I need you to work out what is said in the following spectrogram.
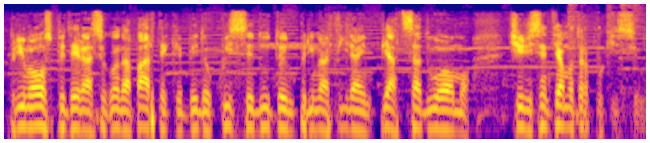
primo ospite nella seconda parte che vedo qui seduto in prima fila in Piazza Duomo. Ci risentiamo tra pochissimo.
